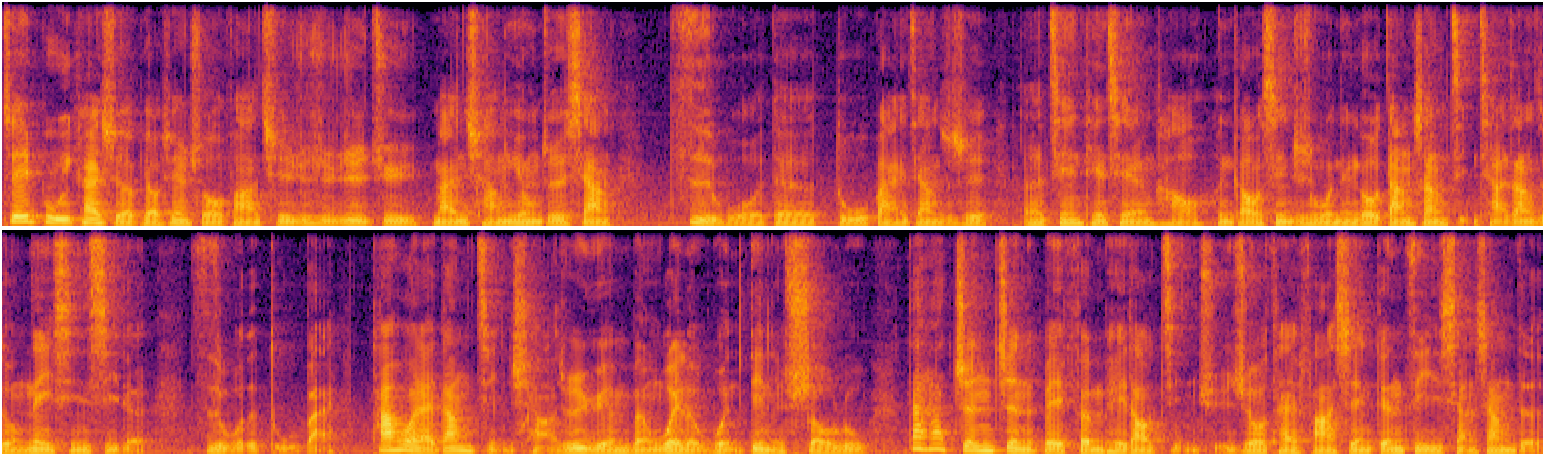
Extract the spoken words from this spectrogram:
这一部一开始的表现手法，其实就是日剧蛮常用，就是像自我的独白这样，就是呃，今天天气很好，很高兴，就是我能够当上警察这样这种内心戏的自我的独白。他会来当警察，就是原本为了稳定的收入，但他真正的被分配到警局之后，才发现跟自己想象的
